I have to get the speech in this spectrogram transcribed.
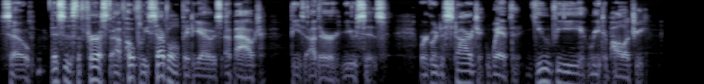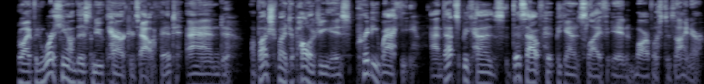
So this is the first of hopefully several videos about these other uses. We're going to start with UV retopology. So I've been working on this new character's outfit, and a bunch of my topology is pretty wacky, and that's because this outfit began its life in Marvelous Designer.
